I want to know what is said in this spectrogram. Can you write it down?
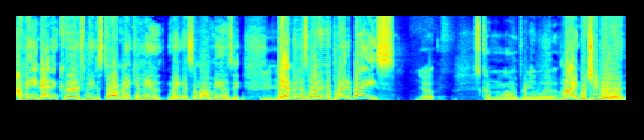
I mean, that encouraged me to start making music, making some more music. Mm-hmm. Devin is learning to play the bass. Yep. It's coming along pretty well. Mike, what you doing?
